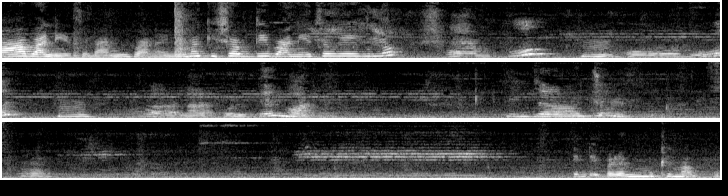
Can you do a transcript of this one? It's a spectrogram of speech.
মা বানিয়েছেন আমি বানাইনি মা কী সব দিয়ে বানিয়েছো এগুলো? শ্যাম্পু হুম। হলুদ হুম। নারকোল তেল তিন চার। ও। এবার আমি মুখে মাখবো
